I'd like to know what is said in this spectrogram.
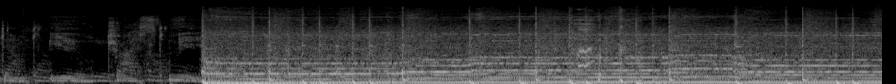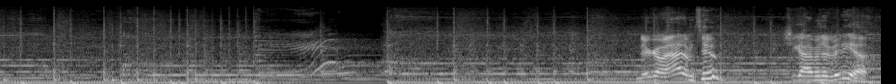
don't you trust me? There go Adam too. She got him in a video.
